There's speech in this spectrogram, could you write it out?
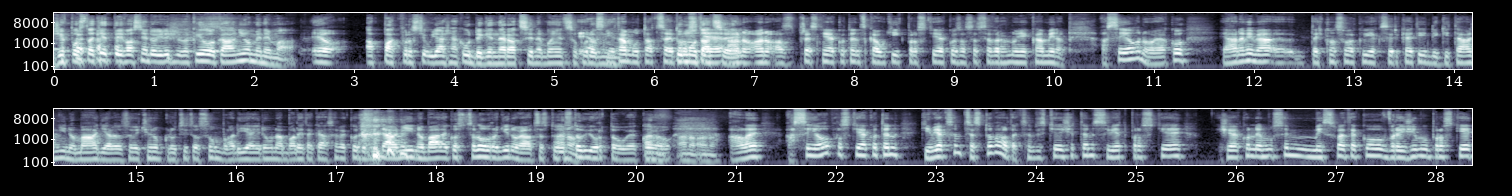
Že v podstatě ty vlastně dojdeš do takového lokálního minima. Jo, a pak prostě uděláš nějakou degeneraci nebo něco podobného. Jasně, ta mutace, tu prostě, mutaci. ano, ano, a přesně jako ten skautík prostě jako zase se vrhnu někam jinam. Asi jo, no, jako, já nevím, já, teď jsou takový, jak se říkají, ty digitální nomádi, ale to jsou většinou kluci, co jsou mladí a jdou na Bali, tak já jsem jako digitální nomád jako s celou rodinou, já cestuju ano. s tou jurtou, jako ano, jo. Ano, ano. Ale asi jo, prostě jako ten, tím, jak jsem cestoval, tak jsem zjistil, že ten svět prostě že jako nemusím myslet jako v režimu prostě,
